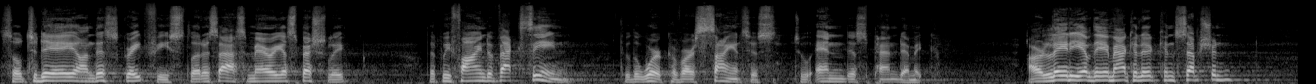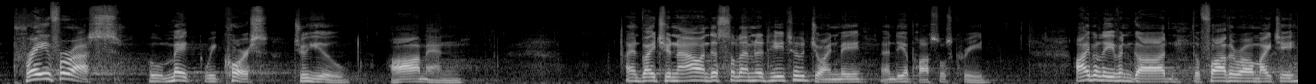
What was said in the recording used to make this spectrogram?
So today, on this great feast, let us ask Mary especially that we find a vaccine through the work of our scientists to end this pandemic. Our Lady of the Immaculate Conception, pray for us who make recourse to you. Amen. I invite you now in this solemnity to join me in the Apostles' Creed. I believe in God, the Father Almighty,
